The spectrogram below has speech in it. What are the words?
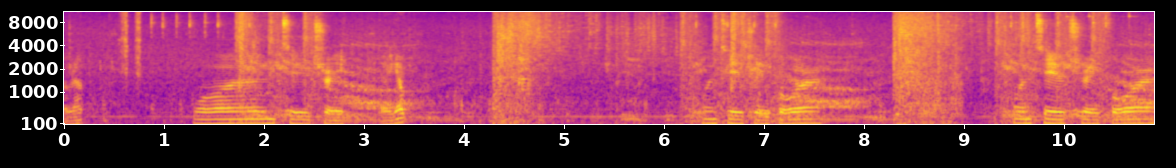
Go around. One, two, three. There you go. One, two, three, four. One, two, three, four.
